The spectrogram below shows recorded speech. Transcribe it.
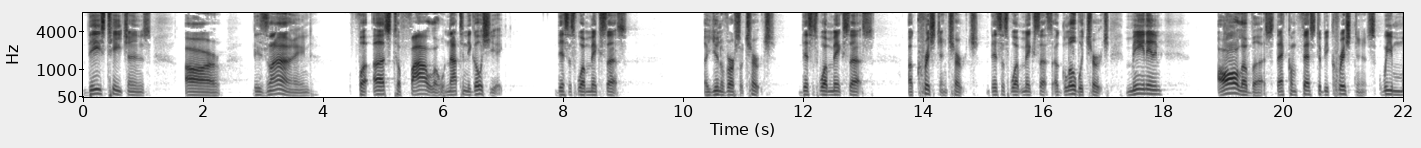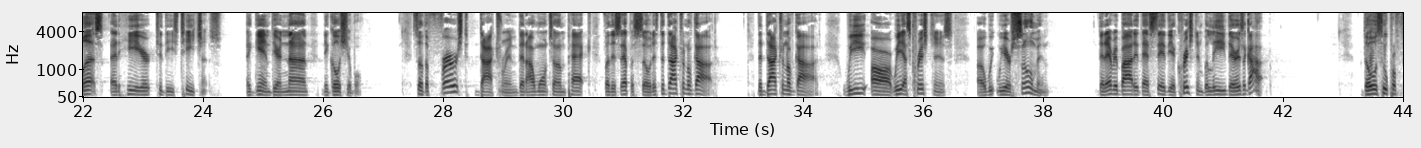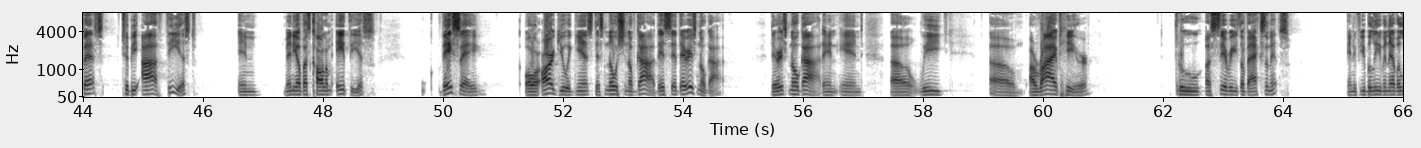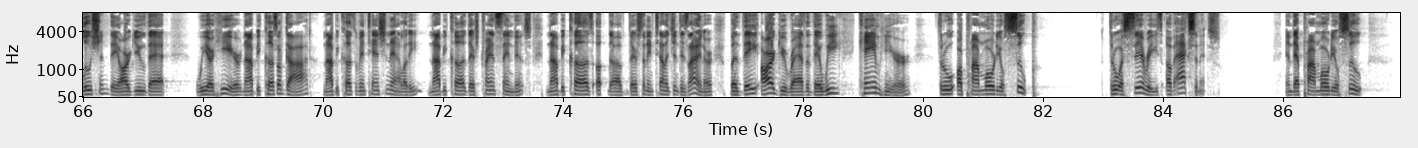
These teachings are designed for us to follow, not to negotiate. This is what makes us a universal church. This is what makes us a Christian church. This is what makes us a global church, meaning all of us that confess to be Christians, we must adhere to these teachings. Again, they're non negotiable. So, the first doctrine that I want to unpack for this episode is the doctrine of God. The doctrine of God. We are, we as Christians, uh, we, we are assuming that everybody that said they're Christian believe there is a God. Those who profess to be atheist, and many of us call them atheists, they say or argue against this notion of God. They said there is no God. There is no God. And, and uh, we uh, arrived here through a series of accidents. And if you believe in evolution, they argue that we are here not because of God, not because of intentionality, not because there's transcendence, not because of, there's an intelligent designer, but they argue rather that we came here through a primordial soup, through a series of accidents. And that primordial soup,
